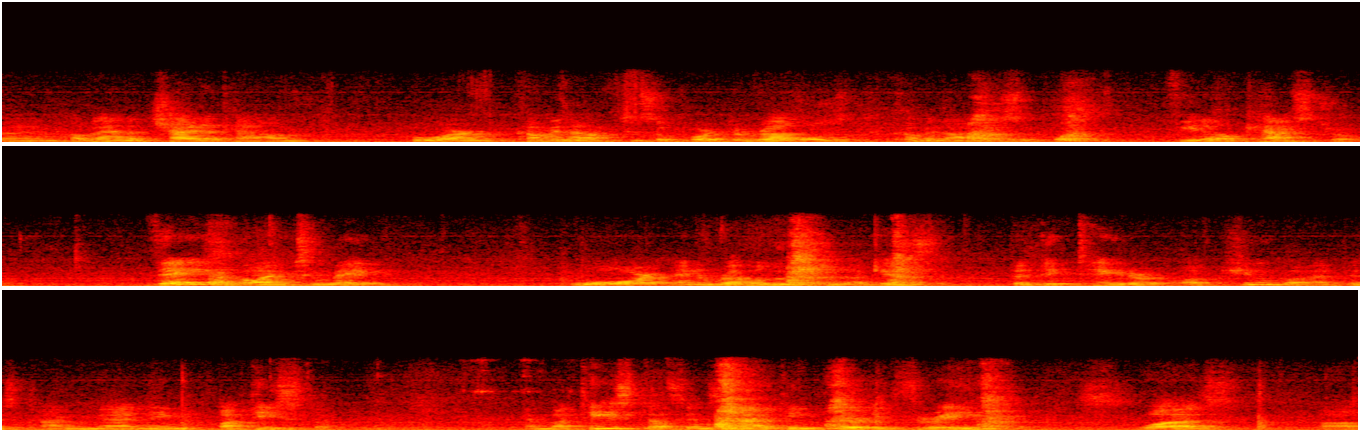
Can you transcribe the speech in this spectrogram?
uh, Havana, Chinatown, who are coming out to support the rebels, coming out to support Fidel Castro. They are going to make war and revolution against the dictator of Cuba at this time, a man named Batista. And Batista, since 1933, was uh,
